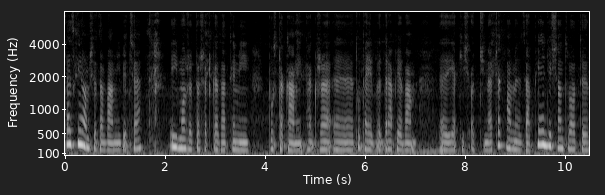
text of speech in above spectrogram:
Tęskniłam się za Wami, wiecie, i może troszeczkę za tymi pustakami, także y, tutaj wydrapię Wam y, jakiś odcineczek. Mamy za 50 zł,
